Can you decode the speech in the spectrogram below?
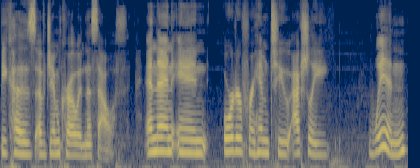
because of Jim Crow in the South. And then in order for him to actually win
